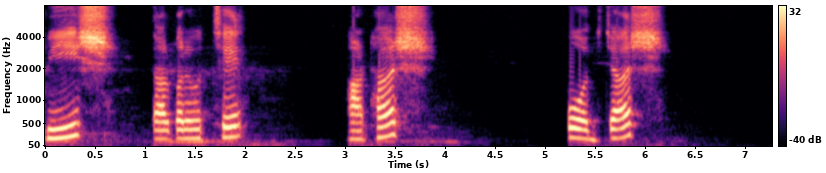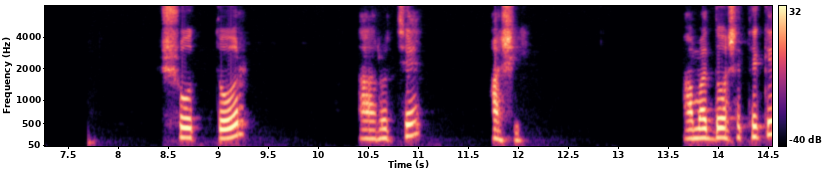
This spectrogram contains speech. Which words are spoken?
বিশ। তারপরে হচ্ছে আঠাশ। পঞ্চাশ, সত্তর, আর হচ্ছে আশি। আমার দশের থেকে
